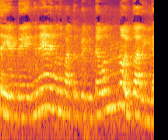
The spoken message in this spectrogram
ചെയ്യണ്ടേ? എങ്ങനെയാണ് ഇതൊന്ന് പത്ത് കിട്ടുക ഒന്നും ഓർക്കും അറിയില്ല.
